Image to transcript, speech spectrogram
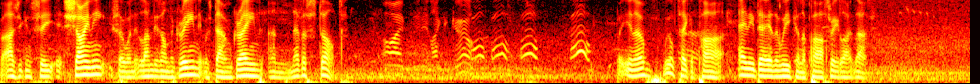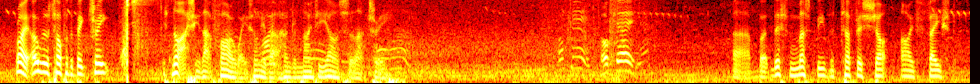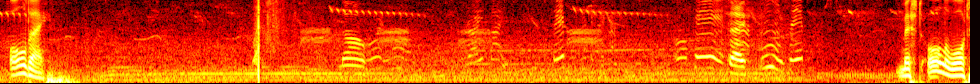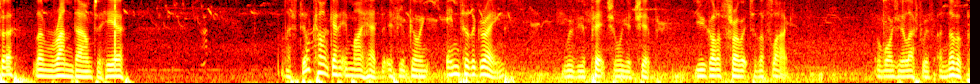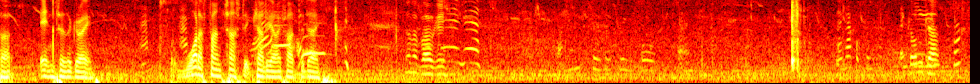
But as you can see, it's shiny, so when it landed on the green, it was down grain and never stopped. Oh, I did it like a girl. Go, go, go, go. But you know, we'll take a par any day of the week on a par 3 like that. Right, over the top of the big tree. It's not actually that far away, it's only about 190 yards to that tree. Okay. Okay. Uh, but this must be the toughest shot I've faced all day. No. Right side. Safe. Okay. Safe. Mm, safe. Missed all the water, then ran down to here. And I still can't get it in my head that if you're going into the grain with your pitch or your chip, you've got to throw it to the flag. Otherwise, you're left with another putt into the grain. But what a fantastic caddy I've had today. Another bogey. Yeah, yeah. One, two, three, four,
